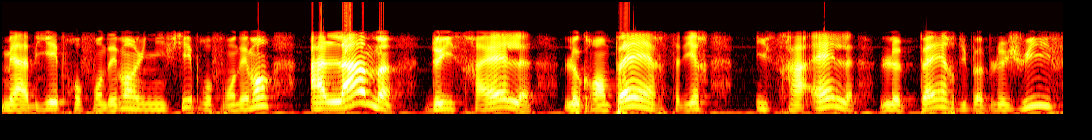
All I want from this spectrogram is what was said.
mais habillée profondément, unifiée profondément à l'âme de Israël, le grand-père, c'est-à-dire Israël, le père du peuple juif,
